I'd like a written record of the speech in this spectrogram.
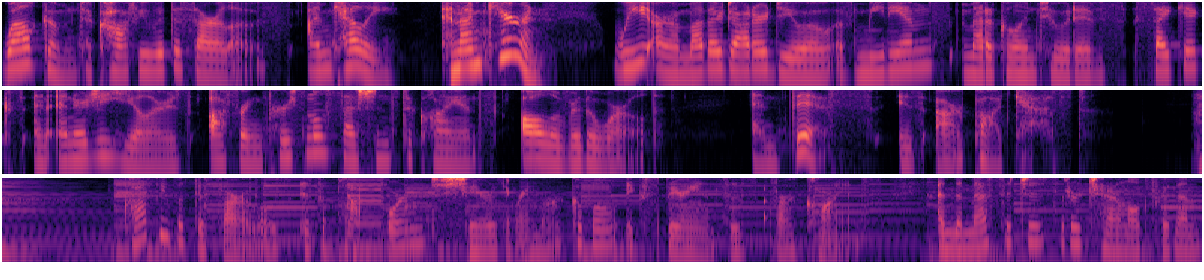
Welcome to Coffee with the Sarlos. I'm Kelly. And I'm Karen. We are a mother daughter duo of mediums, medical intuitives, psychics, and energy healers offering personal sessions to clients all over the world. And this is our podcast. Coffee with the Sarlos is a platform to share the remarkable experiences of our clients and the messages that are channeled for them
